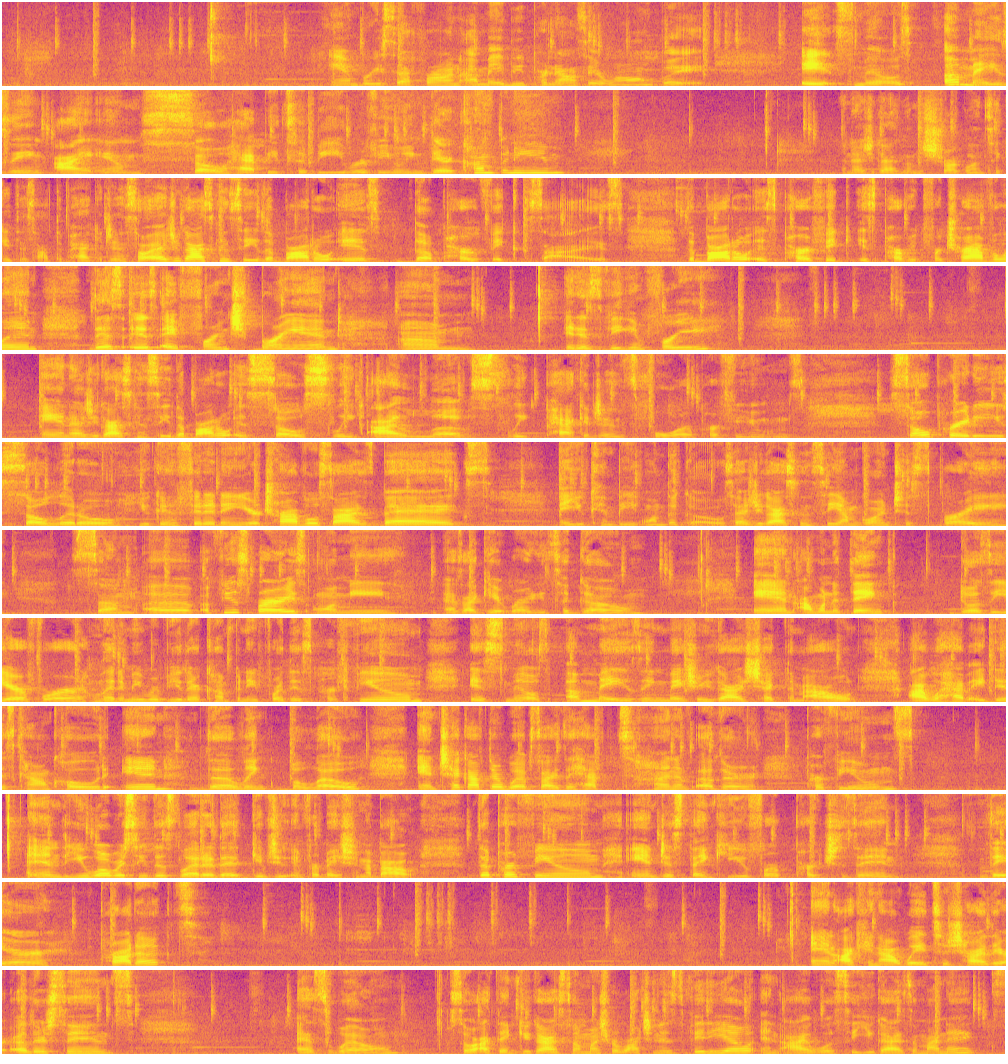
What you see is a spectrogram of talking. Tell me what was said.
Amber Saffron. I may be pronouncing it wrong, but it smells amazing. I am so happy to be reviewing their company. And as you guys, I'm struggling to get this out the packaging. So as you guys can see, the bottle is the perfect size. The bottle is perfect. It's perfect for traveling. This is a French brand. Um, it is vegan free. And as you guys can see, the bottle is so sleek. I love sleek packaging for perfumes. So pretty, so little. You can fit it in your travel size bags and you can be on the go. So as you guys can see, I'm going to spray some of a few sprays on me as I get ready to go. And I want to thank Dossier for letting me review their company for this perfume. It smells amazing. Make sure you guys check them out. I will have a discount code in the link below and check out their website. They have a ton of other perfumes and you will receive this letter that gives you information about the perfume and just thank you for purchasing their product and I cannot wait to try their other scents as well. So I thank you guys so much for watching this video and I will see you guys in my next.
